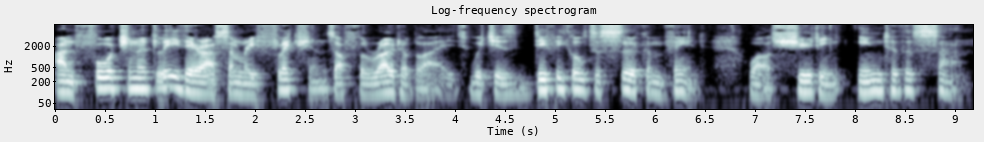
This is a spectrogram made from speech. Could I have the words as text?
Unfortunately, there are some reflections off the rotor blades, which is difficult to circumvent while shooting into the sun.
